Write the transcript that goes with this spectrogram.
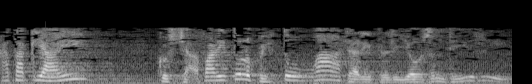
Kata Kiai, Gus Ja'far itu lebih tua dari beliau sendiri.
